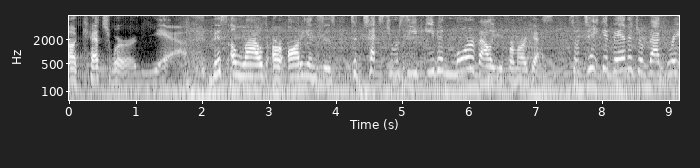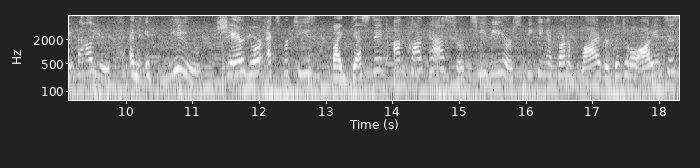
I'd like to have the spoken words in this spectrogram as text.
a catchword. Yeah. This allows our audiences to text to receive even more value from our guests. So take advantage of that great value. And if you share your expertise by guesting on podcasts or TV or speaking in front of live or digital audiences,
